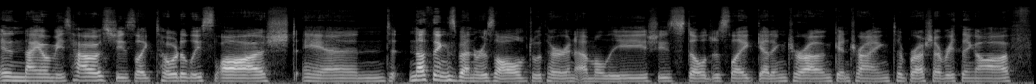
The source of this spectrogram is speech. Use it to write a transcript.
in Naomi's house, she's like totally sloshed and nothing's been resolved with her and Emily. She's still just like getting drunk and trying to brush everything off.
